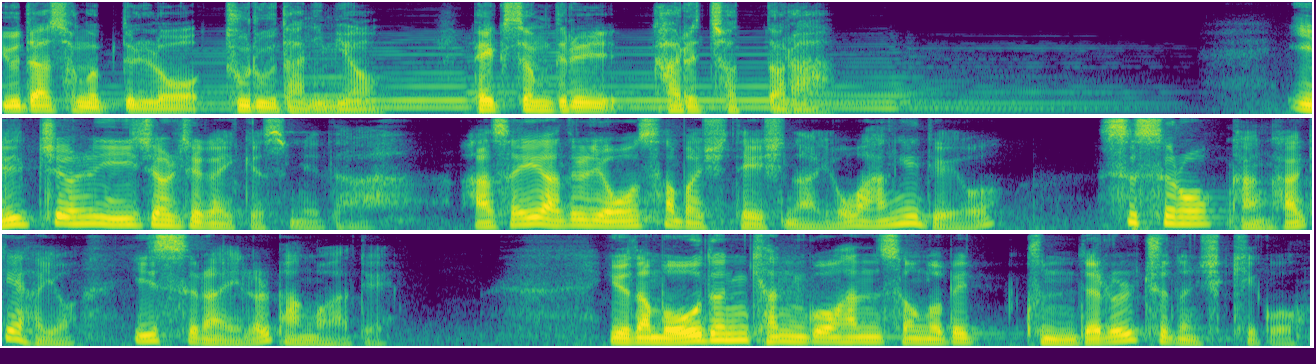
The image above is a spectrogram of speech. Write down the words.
유다 성읍들로 두루 다니며 백성들을 가르쳤더라. 1절, 2절 제가 읽겠습니다. 아사의 아들 여호사밧이 대신하여 왕이 되어 스스로 강하게 하여 이스라엘을 방어하되 유다 모든 견고한 성읍에 군대를 주둔시키고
